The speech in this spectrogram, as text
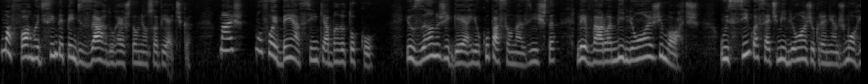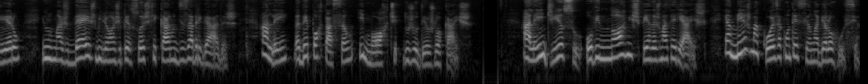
uma forma de se independizar do resto da União Soviética. Mas não foi bem assim que a banda tocou e os anos de guerra e ocupação nazista levaram a milhões de mortes. Uns 5 a 7 milhões de ucranianos morreram e umas 10 milhões de pessoas ficaram desabrigadas, além da deportação e morte dos judeus locais. Além disso, houve enormes perdas materiais, e a mesma coisa aconteceu na Bielorrússia.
